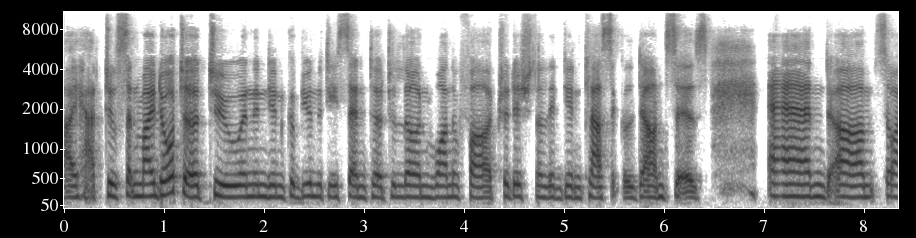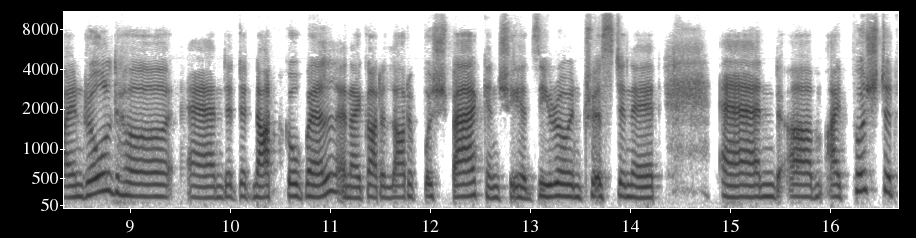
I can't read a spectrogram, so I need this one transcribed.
I had to send my daughter to an Indian community center to learn one of our traditional Indian classical dances. And um, so I enrolled her, and it did not go well. And I got a lot of pushback, and she had zero interest in it. And um, I pushed it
